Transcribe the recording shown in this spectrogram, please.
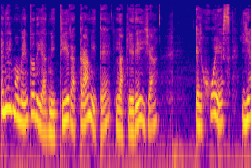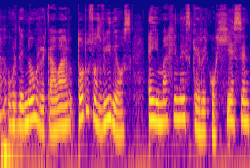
En el momento de admitir a trámite la querella, El juez ya ordenó recabar todos los vídeos e imágenes que recogiesen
